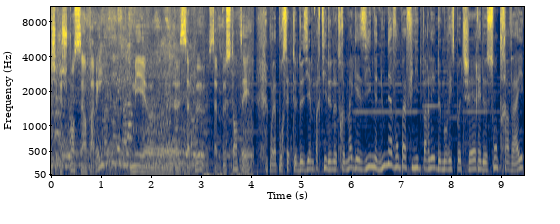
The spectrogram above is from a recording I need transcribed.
Je, pense que c'est un pari, mais ça, peut, ça peut se tenter. Voilà pour cette deuxième partie de notre magazine. Nous n'avons pas fini de parler de Maurice Potcher et de son travail.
